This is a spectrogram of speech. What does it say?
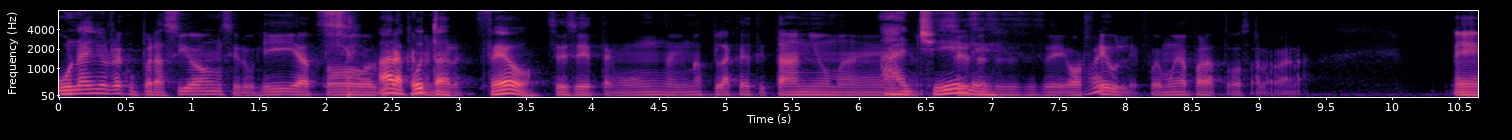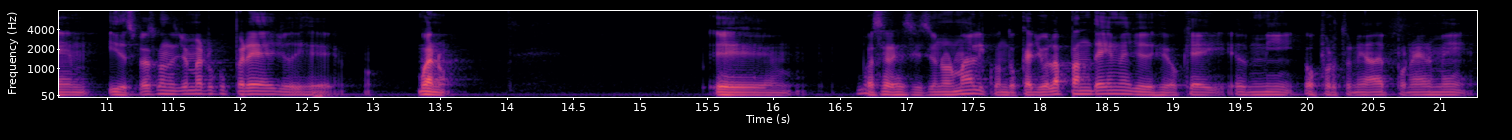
Un año de recuperación, cirugía, todo. Ah, la puta. Feo. Sí, sí, tengo un- hay una placa de titanio, mae. Ah, en Chile. Sí, sí, sí, sí, horrible. Fue muy aparatosa, la verdad. Eh, y después cuando yo me recuperé, yo dije, bueno, eh, voy a hacer ejercicio normal. Y cuando cayó la pandemia, yo dije, ok, es mi oportunidad de ponerme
